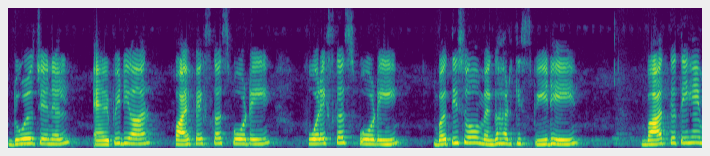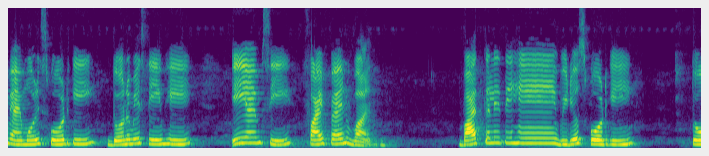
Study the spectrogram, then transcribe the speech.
Dual channel L P D R five X का स्पोर्ट है फोर एक्स का स्पोर्ट है, बत्तीस सौ मेगा की स्पीड है। बात करते हैं मेमोरी स्पोर्ट की। दोनों में सेम है। A M C five N one बात कर लेते हैं वीडियो स्पोर्ट की। तो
